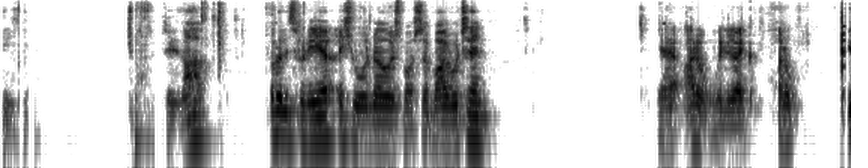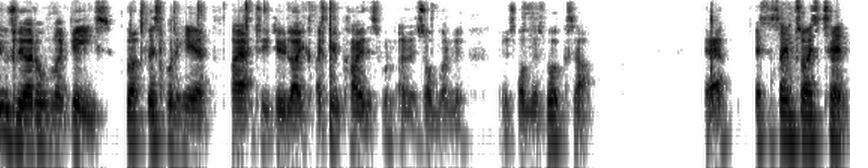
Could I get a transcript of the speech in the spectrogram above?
Do that. I've got this one here, as you all know, is my survival tin. Yeah, I don't really like. I don't Usually I don't like these, but this one here I actually do like. I do carry this one, and it's on one. It's on this rucksack. Yeah, it's the same size tin.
